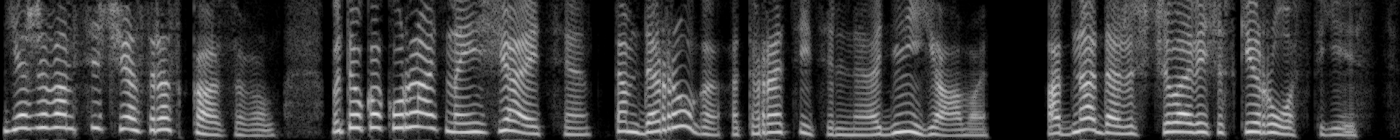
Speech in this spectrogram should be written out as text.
Я же вам сейчас рассказывал. Вы только аккуратно езжайте. Там дорога отвратительная, одни ямы. Одна даже с человеческий рост есть.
